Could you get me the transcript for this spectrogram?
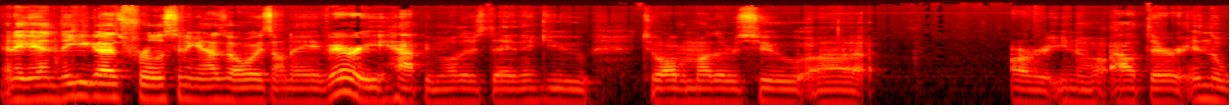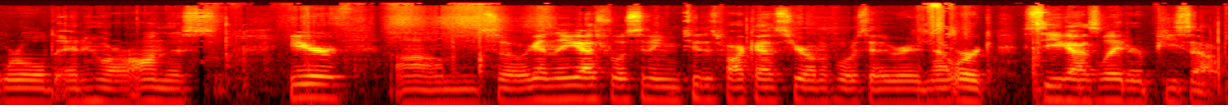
And again, thank you guys for listening as always on a very happy Mother's Day. Thank you to all the mothers who uh, are you know out there in the world and who are on this here. Um, so again, thank you guys for listening to this podcast here on the Florida State Radio Network. See you guys later. Peace out.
